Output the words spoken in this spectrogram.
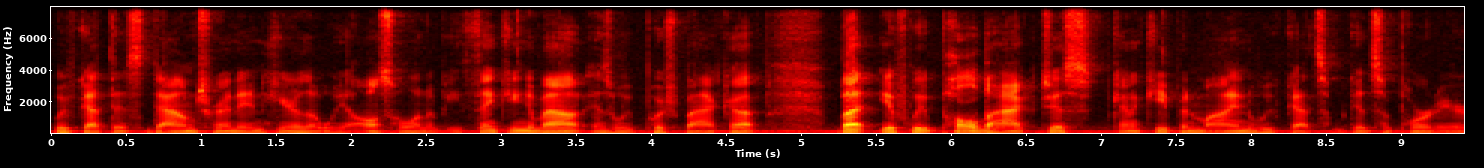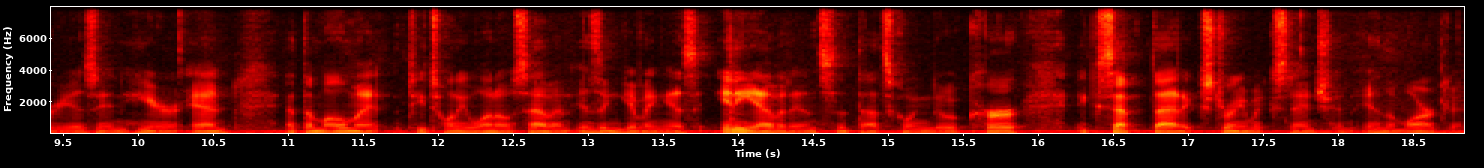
We've got this downtrend in here that we also want to be thinking about as we push back up. But if we pull back, just kind of keep in mind we've got some good support areas in here. And at the moment, T2107 isn't giving us any evidence that that's going to occur except that extreme extension in the market.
